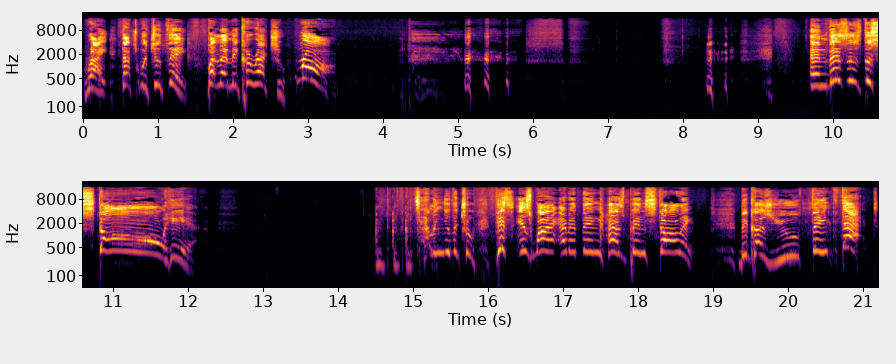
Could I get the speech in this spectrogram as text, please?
right. That's what you think. But let me correct you. Wrong. and this is the stall here. I'm, I'm, I'm, telling you the truth. This is why everything has been stalling. Because you think that.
